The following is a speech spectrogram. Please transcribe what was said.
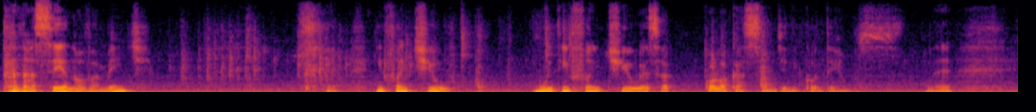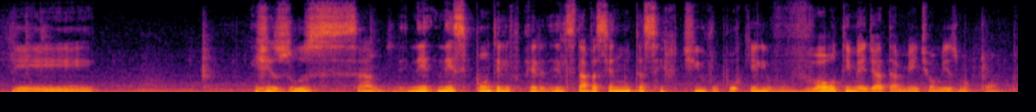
para nascer novamente? Infantil, muito infantil essa colocação de Nicodemos, né? E Jesus, sabe, nesse ponto ele, ele estava sendo muito assertivo, porque ele volta imediatamente ao mesmo ponto.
